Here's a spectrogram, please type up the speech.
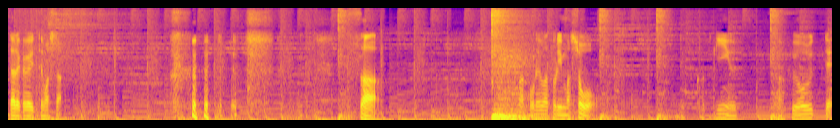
誰かが言ってました。さあ。まあこれは取りましょう。銀打って歩を打って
